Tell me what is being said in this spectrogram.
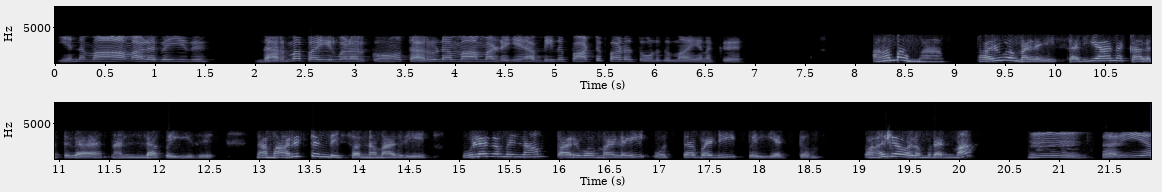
என்னம்மா மழை பெய்யுது? தர்ம பயிர் வளர்க்கும் தருண மாமழையே அப்படின்னு பாட்டு பாட தோணுதுமா எனக்கு. ஆமாம்மா. பருவமழை சரியான காலத்துல நல்லா பெய்யுது. நம்ம அருட்தந்தை சொன்ன மாதிரி உலகமெல்லாம் பருவமழை ஒத்தபடி பெய்யட்டும். வாழ்க வளமுடன்மா. ம் சரியா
